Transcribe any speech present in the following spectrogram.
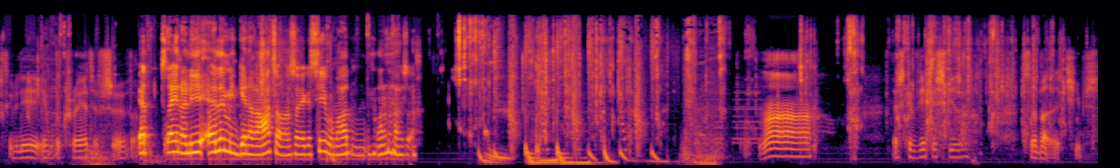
Skal vi lige ind på creative server? Jeg dræner lige alle mine generatorer, så jeg kan se, hvor meget den mangler, altså. Ah, jeg skal virkelig skide. Så bare lidt chips.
